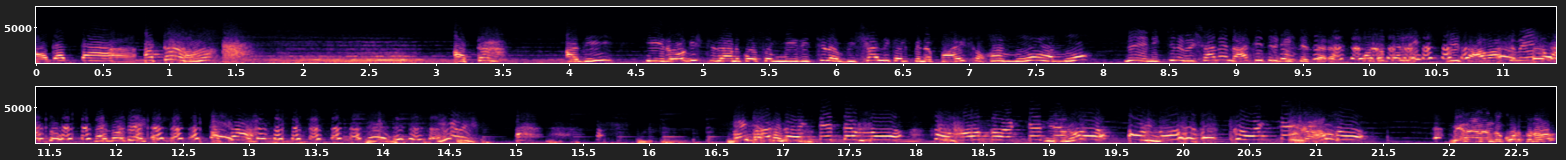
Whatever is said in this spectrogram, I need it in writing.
అగత్తా అత్త! అత్త! అది ఈ రోగిష్టి దాని కోసం మీరిచ్చిన విషాన్ని కలిపిన పాయసం. అమ్మో అమ్మో! నేను ఇచ్చిన విషయాన్ని నాకే తిరిగి ఇచ్చేసారా వద్దు తల్లి నీ సావాసమే వద్దు. నన్ను వదిలేయ్. ఏమి? మీనా ఎందుకు కొడుతున్నావు?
